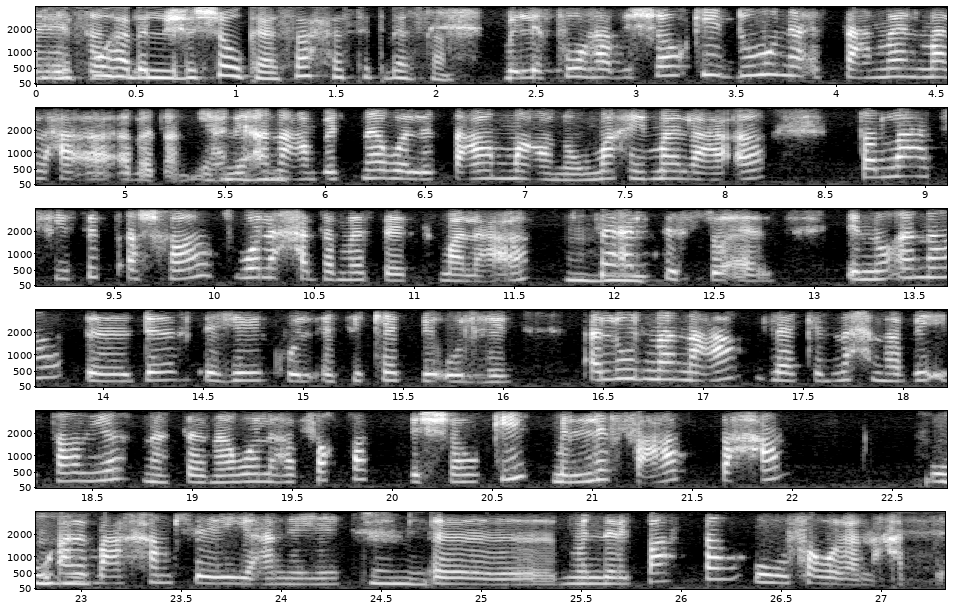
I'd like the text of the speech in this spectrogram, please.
بلفوها بالشوكة صح؟ ست بلسم بلفوها بالشوكة دون استعمال ملعقة ابدا. يعني مم. أنا عم بتناول الطعام معهم ومعي ملعقة. طلعت في ست أشخاص ولا حدا مسك ملعقة. سألت السؤال. إنه أنا آه، دارسه هيك والإتيكيت بيقول هيك. قالوا لنا نعم لكن نحن بإيطاليا نتناولها فقط بالشوكة بنلف على الصحن وأربع خمسة يعني جميل. آه من الباستا وفورا حتى.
